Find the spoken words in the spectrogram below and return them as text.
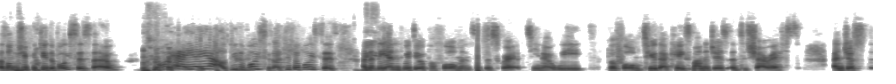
As long as you could do the voices though. Oh yeah yeah yeah i'll do the voices i'll do the voices. And at the end we do a performance of the script. You know we perform to their case managers and to sheriffs. And just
